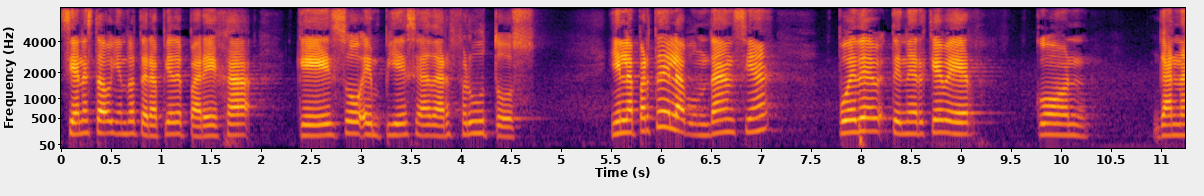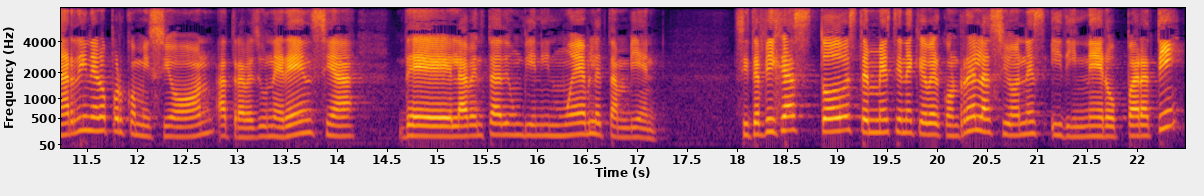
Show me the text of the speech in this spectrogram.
si han estado yendo a terapia de pareja, que eso empiece a dar frutos. Y en la parte de la abundancia puede tener que ver con ganar dinero por comisión a través de una herencia, de la venta de un bien inmueble también. Si te fijas, todo este mes tiene que ver con relaciones y dinero para ti,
